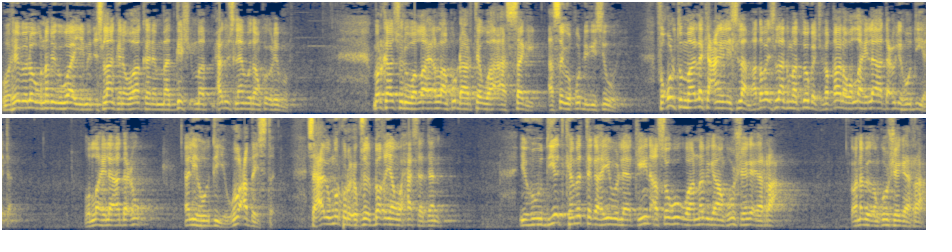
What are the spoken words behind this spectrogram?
warhebelow nabigu waa yimid islaamkiina waa kane maadgshmaad u islaamodaan ku idhi? Buuri markaasuu idhi wallaahi ku dhaartee waa asagii asagii qudhigiisi wey faqultu maa laka can اlislaam haddaba islaamka maad soo gaji faqaala wallahi laa adacu alyahuudiyata. Wallahi laa adacu alyahuudiya wuu caddaystay. Saxaabigu markore wuxuu ku so bagyan waxasadan yahuudiyad kama tegahayo laakiin asagu waa nabiga aan kuu sheegay ee raac. Waa nabiga aan kuu sheegay ee raac.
